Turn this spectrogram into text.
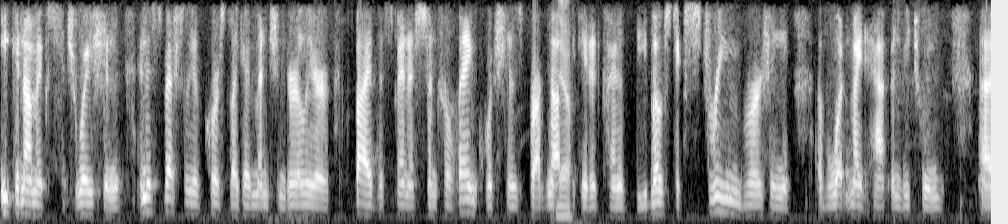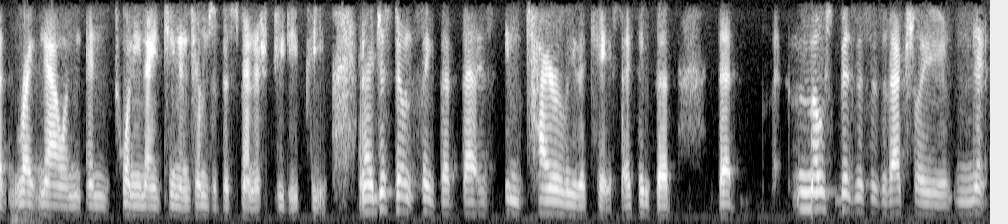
economic situation, and especially, of course, like I mentioned earlier, by the Spanish central bank, which has prognosticated yeah. kind of the most extreme version of what might happen between uh, right now and, and 2019 in terms of the Spanish GDP. And I just don't think that that is entirely the case. I think that that most businesses have actually n-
